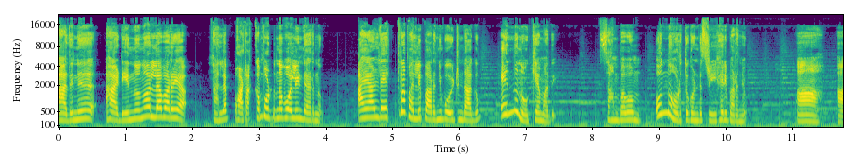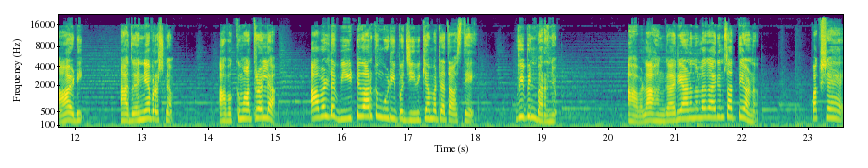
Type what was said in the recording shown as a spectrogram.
അതിന് അടിയെന്നൊന്നും അല്ല പറയാ. നല്ല പടക്കം പൊട്ടുന്ന പോലെ ഉണ്ടായിരുന്നു. അയാളുടെ എത്ര പല്ല് പറഞ്ഞു പോയിട്ടുണ്ടാകും എന്ന് നോക്കിയാ മതി. സംഭവം ഒന്ന് ഓർത്തുകൊണ്ട് ശ്രീഹരി പറഞ്ഞു ആ ആ അടി. അത് തന്നെയാ പ്രശ്നം. അവക്ക് മാത്രമല്ല അവളുടെ വീട്ടുകാർക്കും കൂടി ഇപ്പൊ ജീവിക്കാൻ പറ്റാത്ത അവസ്ഥയായി. വിപിൻ പറഞ്ഞു അവൾ അഹങ്കാരിയാണെന്നുള്ള കാര്യം സത്യമാണ്. പക്ഷേ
